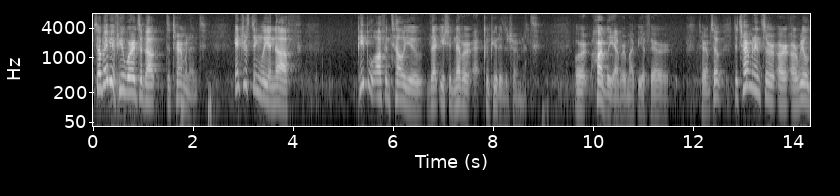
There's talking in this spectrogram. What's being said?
So maybe a few words about determinant. Interestingly enough, people often tell you that you should never uh, compute a determinant, or hardly ever might be a fair term. So determinants are, are, are real,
